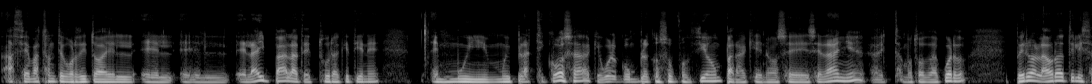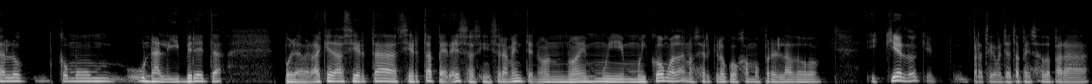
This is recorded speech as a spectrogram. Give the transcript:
hace bastante gordito el, el, iPad, la textura que tiene es muy, muy plasticosa, que bueno, cumple con su función para que no se, se dañe, estamos todos de acuerdo, pero a la hora de utilizarlo como una libreta, pues la verdad que da cierta, cierta pereza, sinceramente, ¿no? No es muy, muy cómoda, a no ser que lo cojamos por el lado izquierdo, que prácticamente está pensado para,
